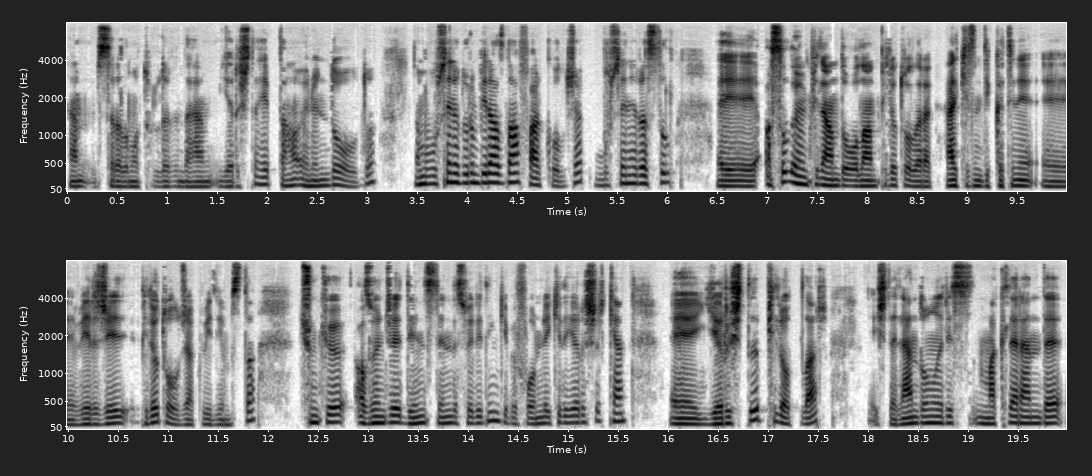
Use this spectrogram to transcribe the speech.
hem sıralama turlarında hem yarışta hep daha önünde oldu. Ama bu sene durum biraz daha farklı olacak. Bu sene Russell e, asıl ön planda olan pilot olarak herkesin dikkatini e, vereceği pilot olacak Williams'ta. Çünkü az önce Deniz senin de söylediğin gibi Formula 2'de yarışırken e, yarıştığı pilotlar işte Lando Norris McLaren'de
